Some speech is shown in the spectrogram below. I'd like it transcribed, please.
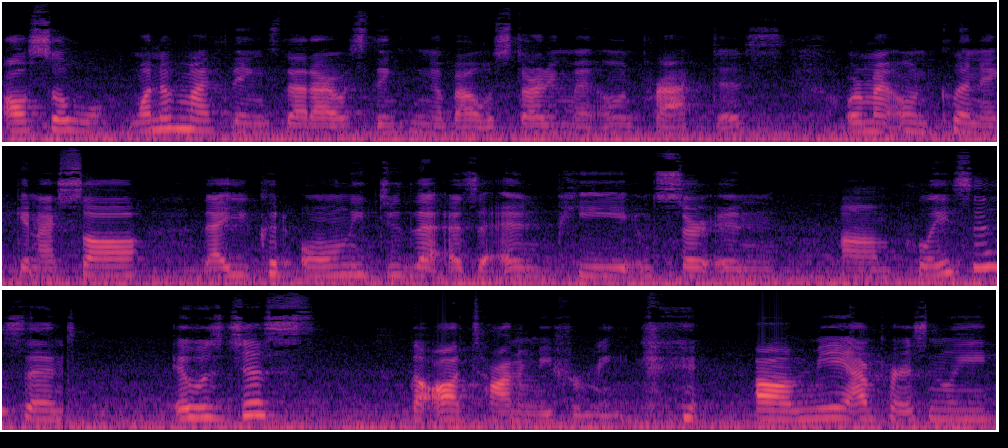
also, one of my things that I was thinking about was starting my own practice or my own clinic. And I saw that you could only do that as an NP in certain um, places. And it was just the autonomy for me. um, me, I'm personally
